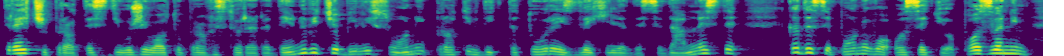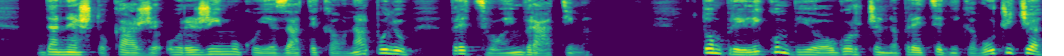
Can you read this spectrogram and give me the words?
Treći protesti u životu profesora Radenovića bili su oni protiv diktature iz 2017. kada se ponovo osetio pozvanim da nešto kaže o režimu koji je zatekao Napolju pred svojim vratima. Tom prilikom bio ogorčen na predsednika Vučića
